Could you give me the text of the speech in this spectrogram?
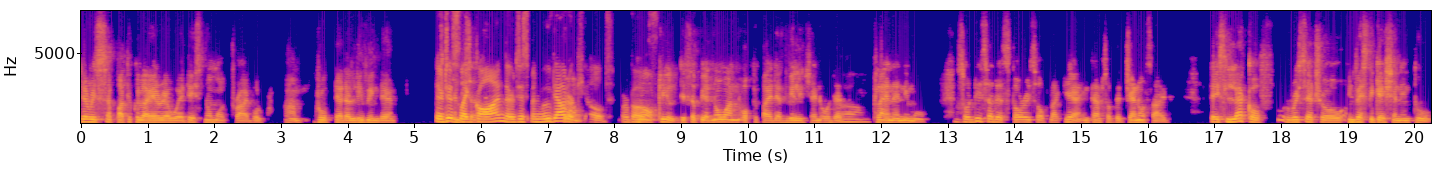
there is a particular area where there's no more tribal um, group that are living there. They're just And like gone. They're just been moved out Gone. or killed or both. no killed disappeared. No one occupied that village and or that Oh, clan anymore so mhm. these are the stories of like yeah in terms of the genocide there's lack of research or investigation into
